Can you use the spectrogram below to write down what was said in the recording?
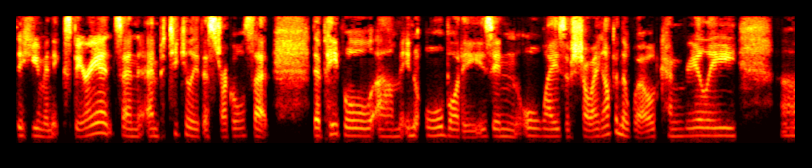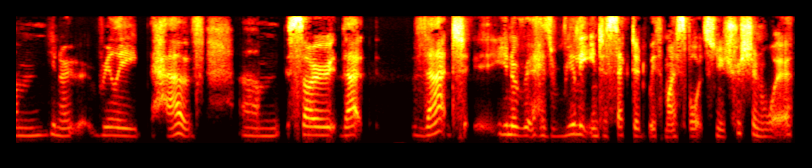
the human experience and, and particularly the struggles that, that people um, in all bodies, in all ways of showing up in the world can really, um, you know, really have. Um, so that that you know has really intersected with my sports nutrition work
